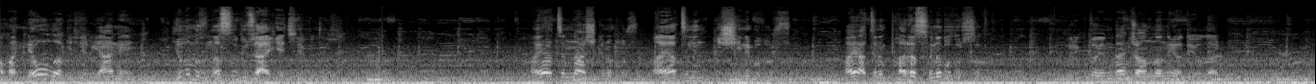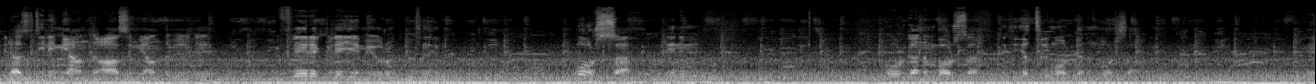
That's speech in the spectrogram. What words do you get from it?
Ama ne olabilir yani yılımız nasıl güzel geçebilir? Hayatının aşkını bulursun. Hayatının işini bulursun. Hayatının parasını bulursun. Kripto oyundan canlanıyor diyorlar. Biraz dilim yandı, ağzım yandı böyle. Üfleyerek bile yemiyorum. borsa. Benim organım borsa. Yatırım organım borsa. Ee,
